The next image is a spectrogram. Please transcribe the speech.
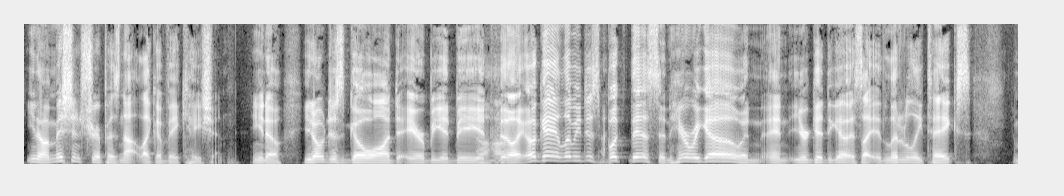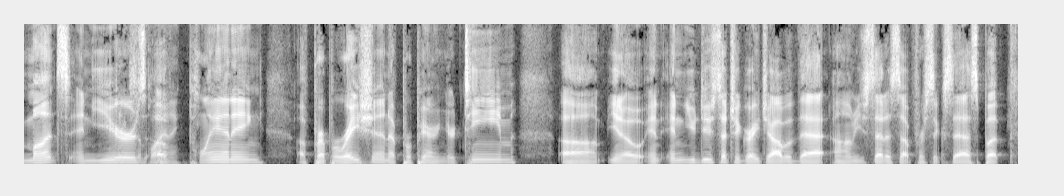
you know a mission trip is not like a vacation you know you don't just go on to airbnb and be like okay let me just book this and here we go and and you're good to go it's like it literally takes months and years planning. of planning, of preparation, of preparing your team. Um, you know, and, and you do such a great job of that. Um, you set us up for success. But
